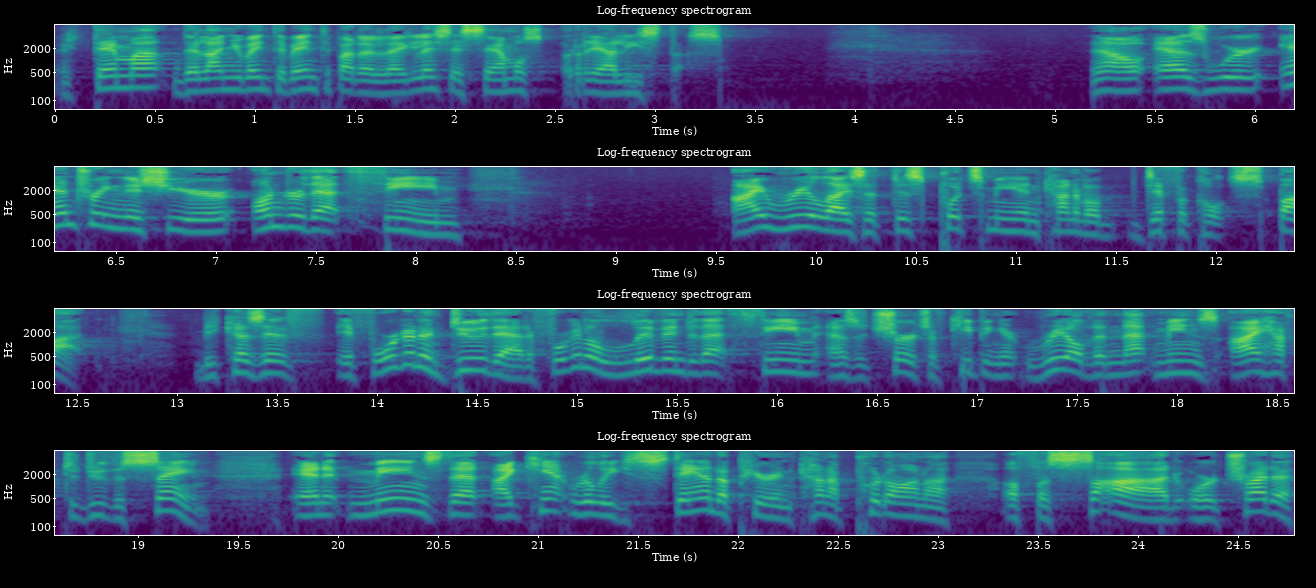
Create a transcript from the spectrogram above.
El tema del año 2020 para la iglesia es seamos realistas. Now, as we're entering this year under that theme, I realize that this puts me in kind of a difficult spot because if, if we're going to do that, if we're going to live into that theme as a church of keeping it real, then that means I have to do the same. And it means that I can't really stand up here and kind of put on a, a facade or try to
